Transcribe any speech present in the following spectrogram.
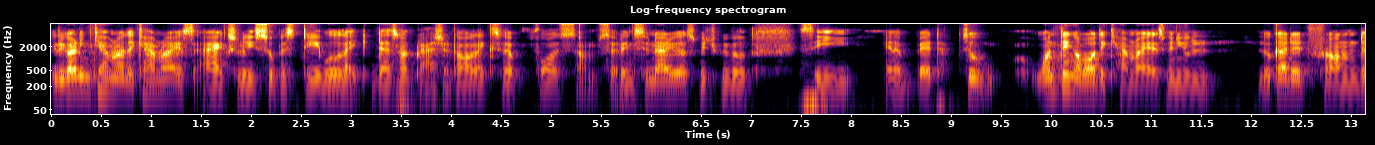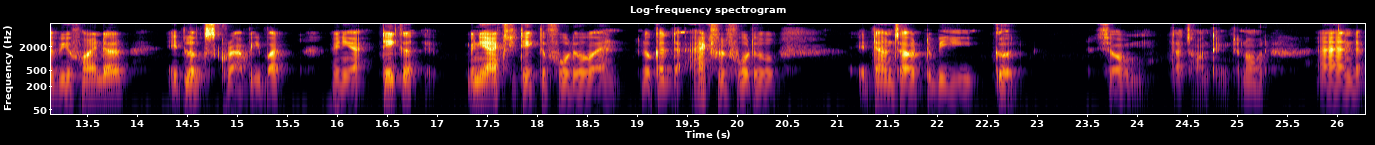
Regarding camera, the camera is actually super stable, like it does not crash at all except for some certain scenarios which we will see in a bit. So one thing about the camera is when you look at it from the viewfinder. It looks crappy but when you take a when you actually take the photo and look at the actual photo it turns out to be good. So that's one thing to note. And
